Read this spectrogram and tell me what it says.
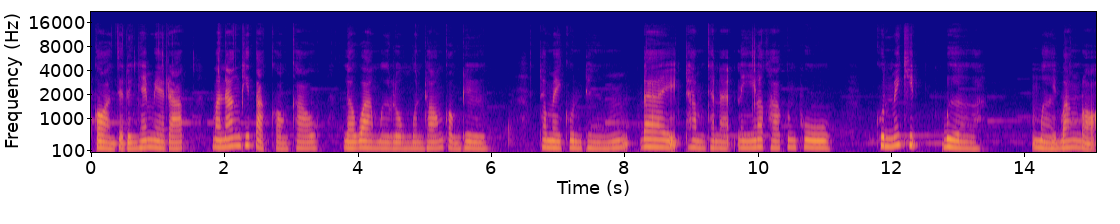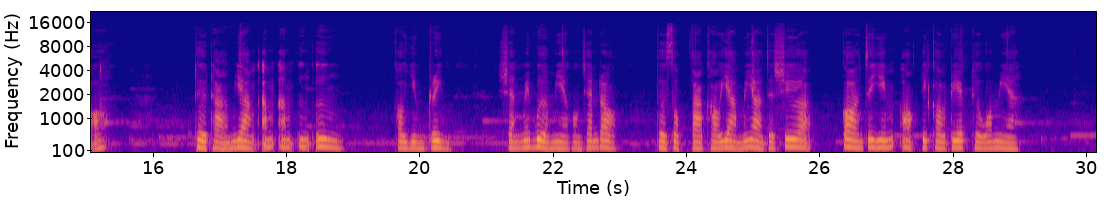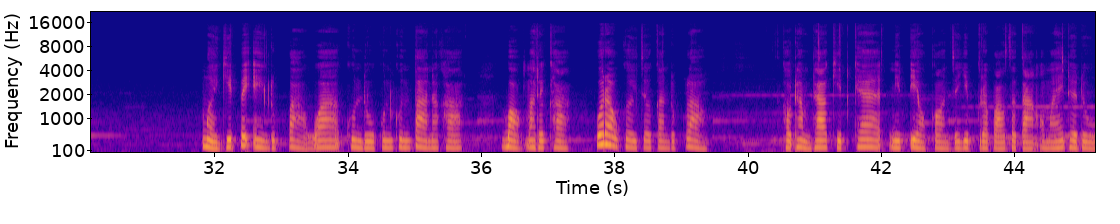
ก่อนจะดึงให้เมียรักมานั่งที่ตักของเขา แล้ววางมือลงบนท้องของเธอทำไมคุณถึงได้ทำขนาดนี้ล่ะคะคุณภู คุณไม่คิดเบื่อเหมยบ้างหรอ เธอถามอย่างอ้ำอ้ำอึ้งอึ้งเขายิ้มกริมฉันไม่เบื่อเมียของฉันหรอก เธอสบตาเขาอย่างไม่อยากจะเชื่อ ก่อนจะยิ้มออกที่เขาเรียกเธอว่าเมีย เหมยคิดไปเองหรือเปล่าว่าคุณดูคุ้นคุ้นตานะคะ บอกมาเถอะค่ะว่าเราเคยเจอกันหรือเปล่า เขาทำท่าคิดแค่นิดเดียวก่อนจะหยิบกระเป๋าสตางค์ออกมาให้เธอดู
